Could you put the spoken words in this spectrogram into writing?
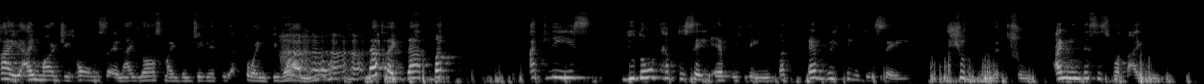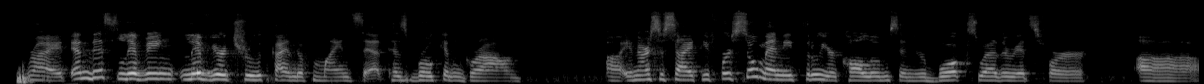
Hi, I'm Margie Holmes and I lost my virginity at 21. No, not like that, but at least you don't have to say everything, but everything you say should be the truth. I mean, this is what I believe. Right. And this living, live your truth kind of mindset has broken ground uh, in our society for so many through your columns and your books, whether it's for uh,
